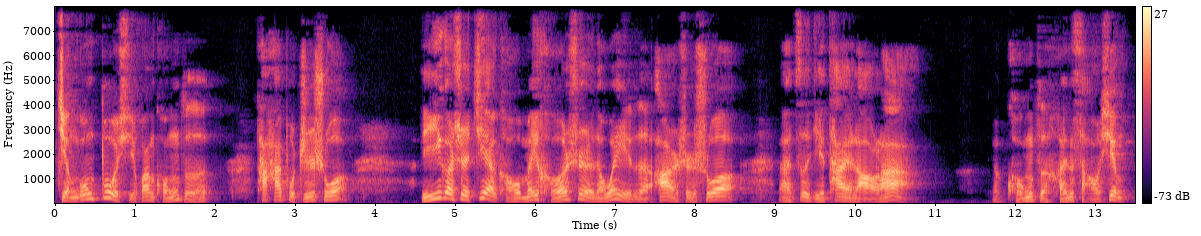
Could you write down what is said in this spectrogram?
景公不喜欢孔子，他还不直说，一个是借口没合适的位子，二是说，呃，自己太老了。孔子很扫兴，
